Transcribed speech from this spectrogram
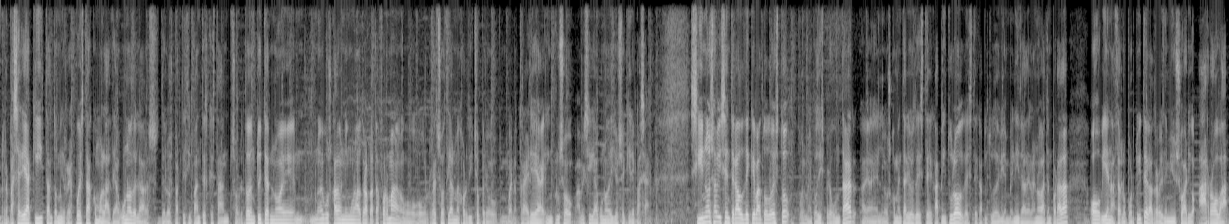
repasaré aquí tanto mis respuestas como las de algunos de, los participantes que están, sobre todo en Twitter, no he, no he buscado en ninguna otra plataforma o, red social, mejor dicho, pero bueno, traeré incluso a ver si alguno de ellos se quiere pasar. Si no os habéis enterado de qué va todo esto, pues me podéis preguntar eh, en los comentarios de este capítulo, de este capítulo de bienvenida de la nueva temporada, o bien hacerlo por Twitter a través de mi usuario arroba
